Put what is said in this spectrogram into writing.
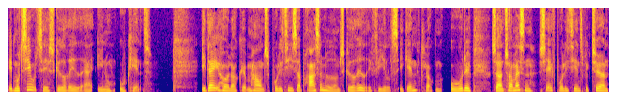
Et motiv til skyderiet er endnu ukendt. I dag holder Københavns politi så pressemøde om skyderiet i Fields igen klokken 8. Søren Thomasen, chefpolitiinspektøren,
